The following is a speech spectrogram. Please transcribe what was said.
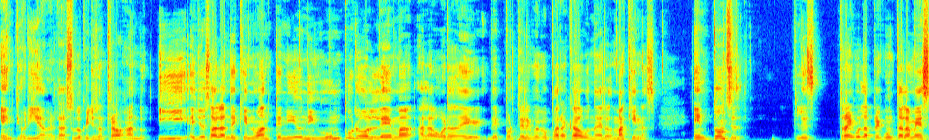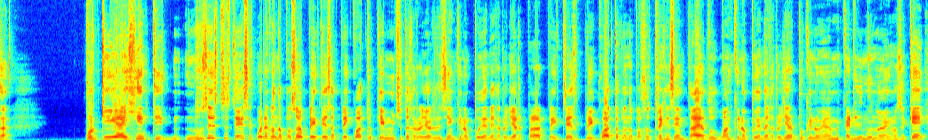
En teoría, ¿verdad? Eso es lo que ellos están trabajando. Y ellos hablan de que no han tenido ningún problema a la hora de, de portar el juego para cada una de las máquinas. Entonces, les traigo la pregunta a la mesa. ¿Por qué hay gente, no sé si ustedes se acuerdan cuando pasó de Play 3 a Play 4 que muchos desarrolladores decían que no podían desarrollar para Play 3 Play 4 cuando pasó 360 a Xbox One que no podían desarrollar porque no había mecanismos, no había no sé qué.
